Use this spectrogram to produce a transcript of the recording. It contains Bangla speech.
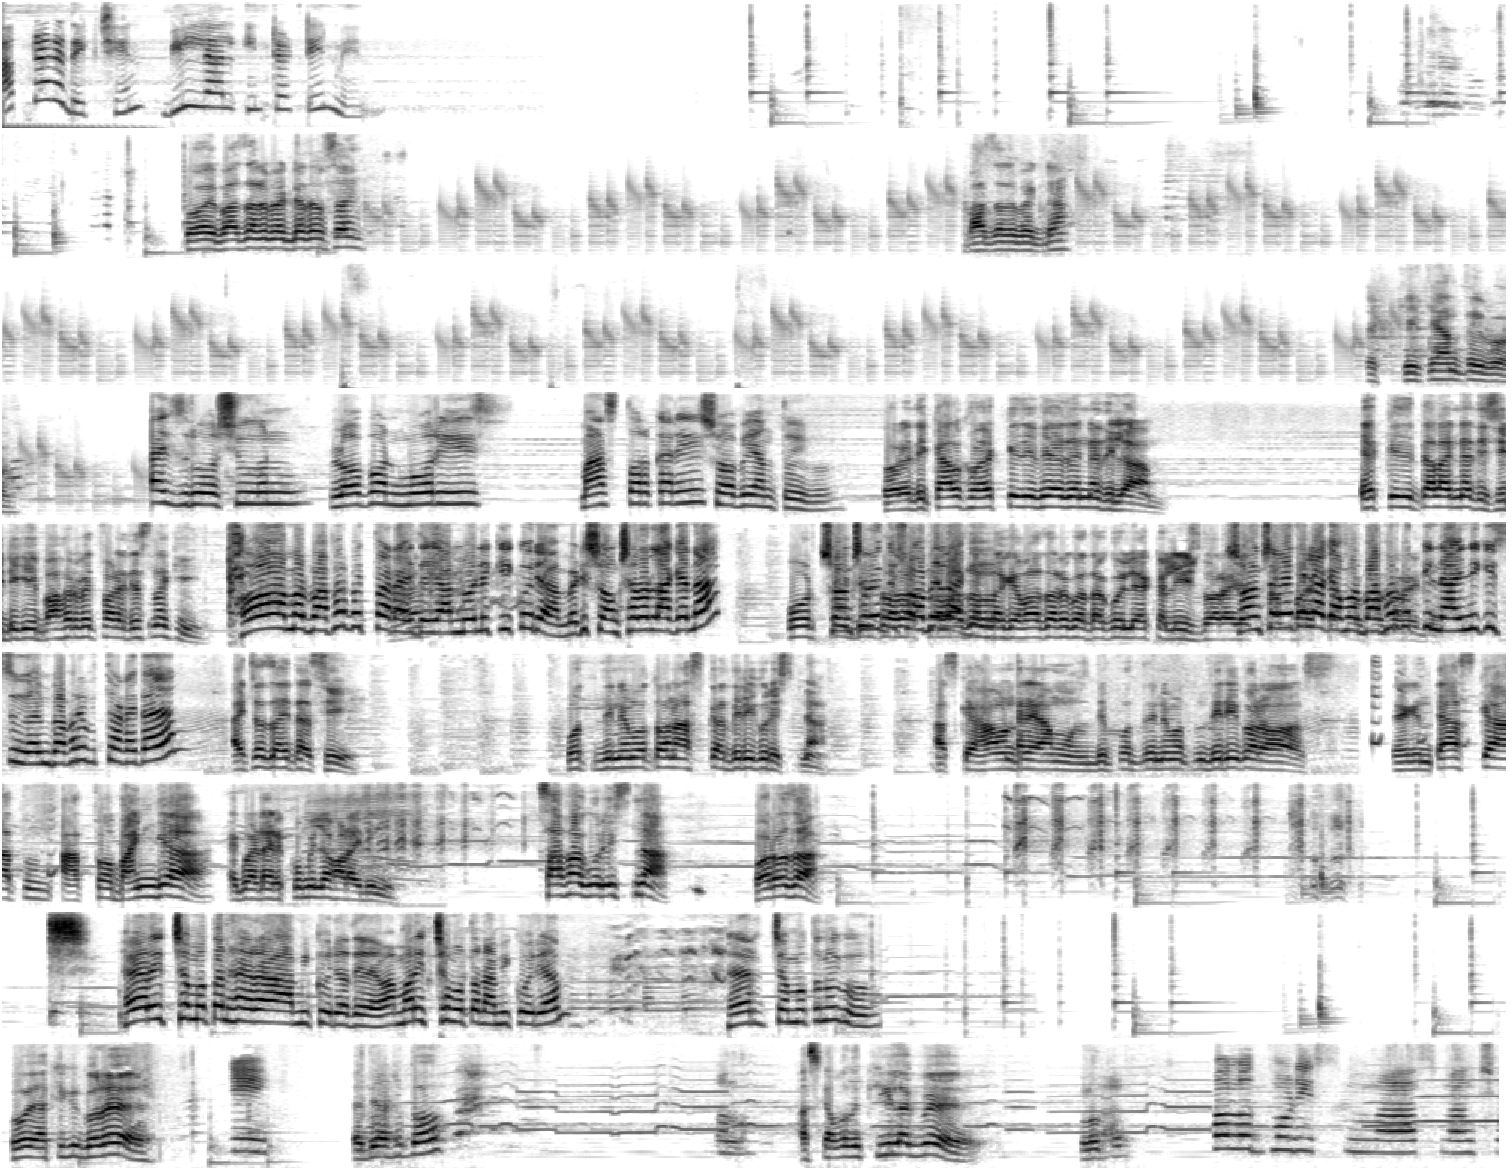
আপনারা দেখছেন বিল্লাল এন্টারটেনমেন্ট কই বাজারে ব্যাগটা দাও সাই। বাজারে ব্যাগটা কি কি আনতে হইব? পেঁয়াজ রসুন লবণ মরিচ মাছ তরকারি সবই আনতে হইব। তোর এদি কাল খো এক কেজি পেঁয়াজ এনে দিলাম। এক কেজি তেল এনে দিছি কি বাপের বেদ পাঠাই দিস নাকি? হ আমার বাপের পেট পাড়াই দেয় আর নইলে কি করিয়াম এটি সংসারও লাগে না? প্রত্যেকদিন সংসারে তো সবে লাগে। বাজার লাগে বাজারের কথা কইলে একটা লিস্ট ধরাই সংসারে তো লাগে আমার বাপের পেট কি নাইনি কিছু আমি বাপের আচ্ছা যাইতাছি। প্রতিদিনের মতন আজকে দেরি করিস না। আজকে হাউন্ডারে আমু যদি প্রতিদিনের মতন দেরি করস। কিন্তু আজকে আতু আত ভাঙ্গা একবার কুমিল্লা হড়াই দিবি সাফা করিস না। করো যা। হ্যাঁ ইচ্ছা মতন হ্যাঁ আমি কইরা দে আমার ইচ্ছা মতন আমি কইরাম। হ্যাঁ ইচ্ছা মতন হইব? ওই একই কি করে জি। এদিকে আসো তো। আজকে আমাদের কি লাগবে? বলো তো হলুদ মরিচ মাছ মাংস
